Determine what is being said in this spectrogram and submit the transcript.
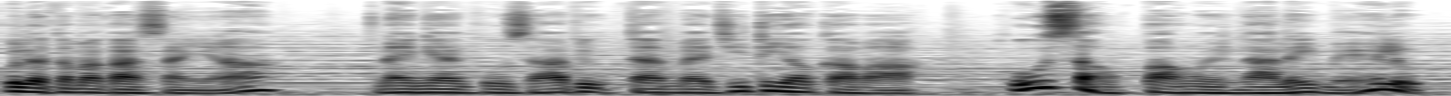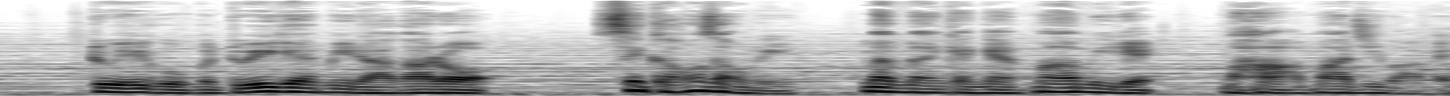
ကုလသမဂ္ဂဆိုင်ရာနိုင်ငံကူစားပြုတံမန်ကြီးတယောက်ကပါဥဆောင်ပါဝင်လာလိမ့်မယ်လို့တွေးကိုမတွေးခဲ့မိတာကတော့စစ်ကောင်းဆောင်တွေမှန်မှန်ကန်ကန်မှားမိတဲ့မဟာအမှားကြီးပါပဲ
